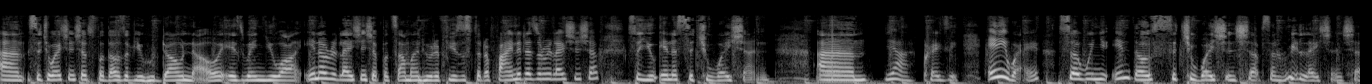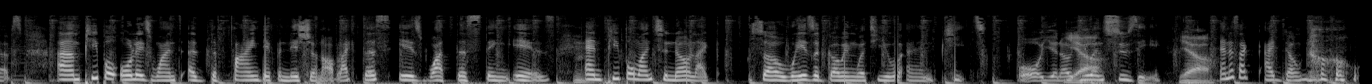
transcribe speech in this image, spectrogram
um, situationships for those of you who don't know is when you are in a relationship with someone who refuses to define it as a relationship. So you're in a situation. Um, yeah, crazy. Anyway, so when you're in those situationships and relationships, um, people always want a defined definition of like, this is what this thing is. And people want to know like, so where's it going with you and Pete? Or, you know, Yeah. you and Susie. Yeah. And it's like, I don't know.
